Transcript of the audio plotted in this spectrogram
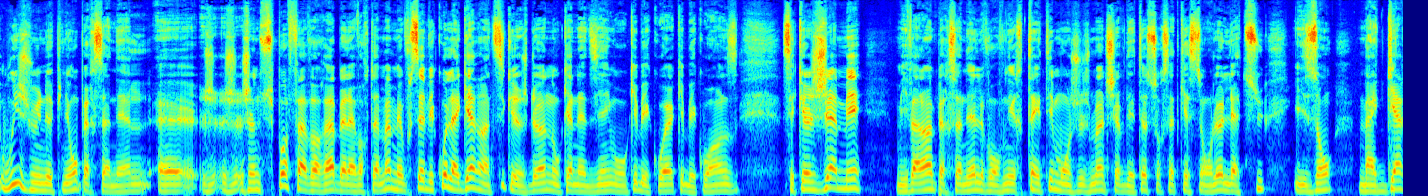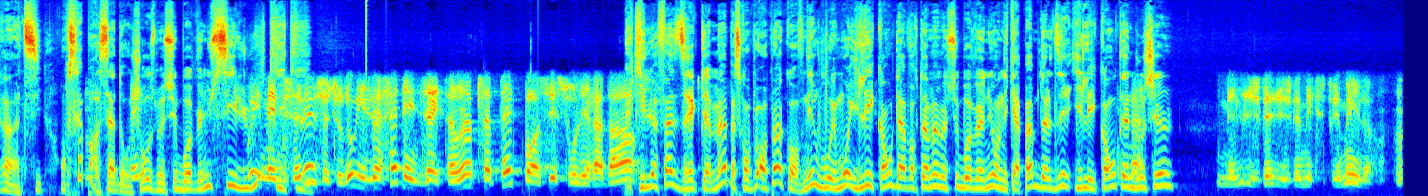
oui, j'ai une opinion personnelle. Euh, je, je, ne suis pas favorable à l'avortement, mais vous savez quoi? La garantie que je donne aux Canadiens ou aux Québécois, Québécoises, c'est que jamais mes valeurs personnelles vont venir teinter mon jugement de chef d'État sur cette question-là. Là-dessus, ils ont ma garantie. On serait passé à d'autres choses, M. Boisvenu. C'est lui oui, mais vous savez, M. Trudeau, il l'a fait indirectement, puis ça peut être passé sur les radars. Ben, qu'il le fasse directement, parce qu'on peut, on peut encore venir, vous et moi, il est contre l'avortement, M. Boisvenu. On est capable de le dire. Il est contre Andrew Scheer? Mais je vais, je vais m'exprimer, là.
